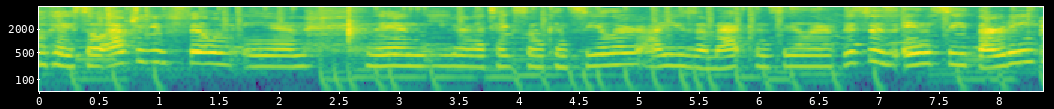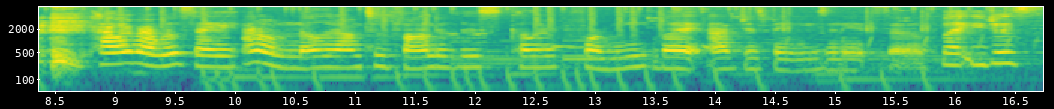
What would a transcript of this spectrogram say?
Okay, so after you fill them in, then you're gonna take some concealer. I use a MAC concealer. This is NC30. However, I will say, I don't know that I'm too fond of this color for me, but I've just been using it, so. But you just,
